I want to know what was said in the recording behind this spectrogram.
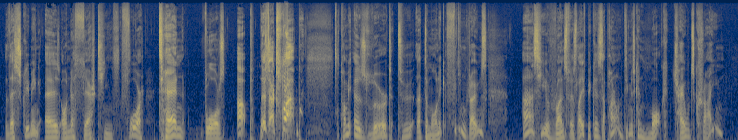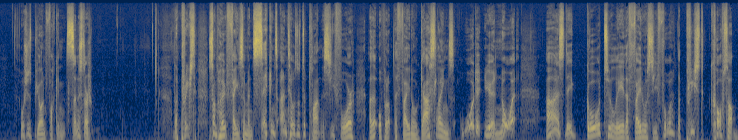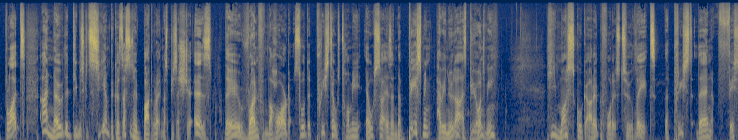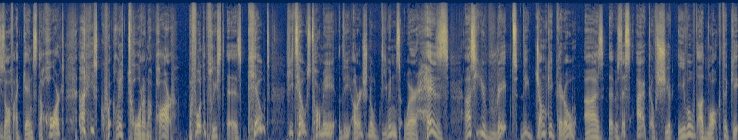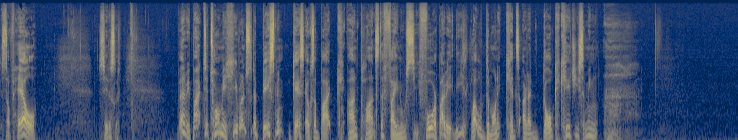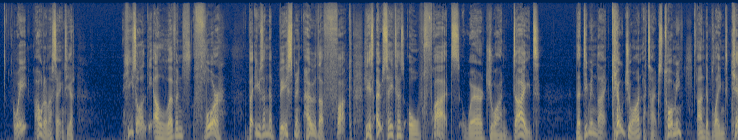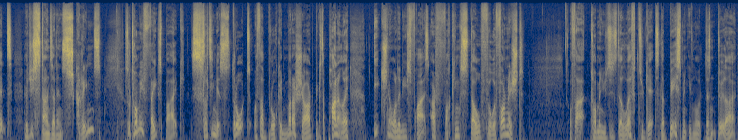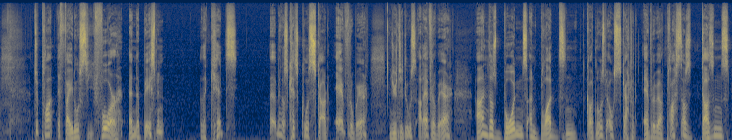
the screaming is on the 13th floor, 10 floors up. There's a trap! Tommy is lured to the demonic feeding grounds as he runs for his life because apparently demons can mock child's crying, which is beyond fucking sinister. The priest somehow finds him in seconds and tells him to plant the C4 and then open up the final gas lines. Wouldn't you know it? As they go to lay the final C4, the priest coughs up blood, and now the demons can see him because this is how bad written this piece of shit is. They run from the horde, so the priest tells Tommy Elsa is in the basement. How he knew that is beyond me. He must go get her out before it's too late. The priest then faces off against the horde, and he's quickly torn apart. Before the priest is killed, he tells Tommy the original demons were his as he raped the junkie girl, as it was this act of sheer evil that unlocked the gates of hell. Seriously. But anyway, back to Tommy. He runs to the basement, gets Elsa back, and plants the final C4. By the way, these little demonic kids are in dog cages. I mean. Wait, hold on a second here. He's on the 11th floor but he was in the basement. How the fuck? He is outside his old flat where Joanne died. The demon that killed Joanne attacks Tommy and the blind kid, who just stands there and screams. So Tommy fights back, slitting its throat with a broken mirror shard because apparently each and one of these flats are fucking still fully furnished. With that, Tommy uses the lift to get to the basement, even though it doesn't do that, to plant the final C4. In the basement, the kids Eh, I mean, there's kids' clothes scattered everywhere, utensils are everywhere, and there's bones and bloods and God knows what all scattered everywhere. Plus, there's dozens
